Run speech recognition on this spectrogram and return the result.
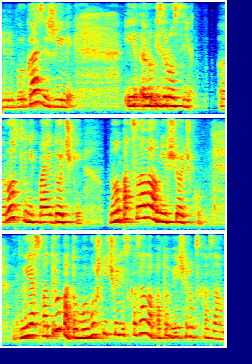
Люльбургазе, жили, и из родственников. Родственник моей дочки, но он поцеловал мне в щечку. Но я смотрю, потом мой муж ничего не сказал, а потом вечером сказал,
